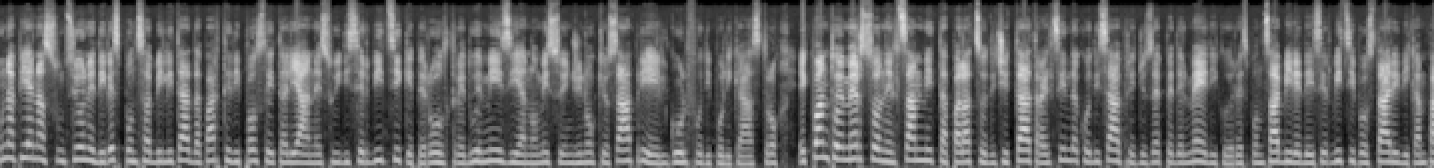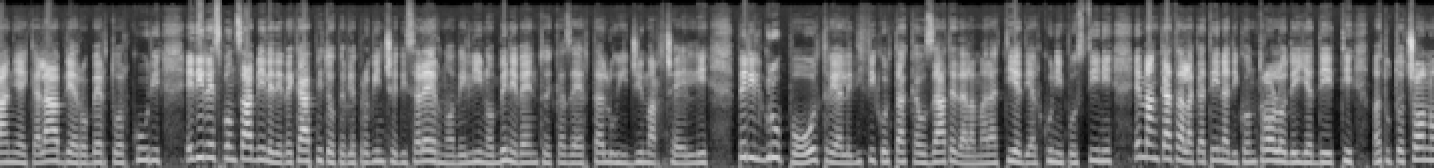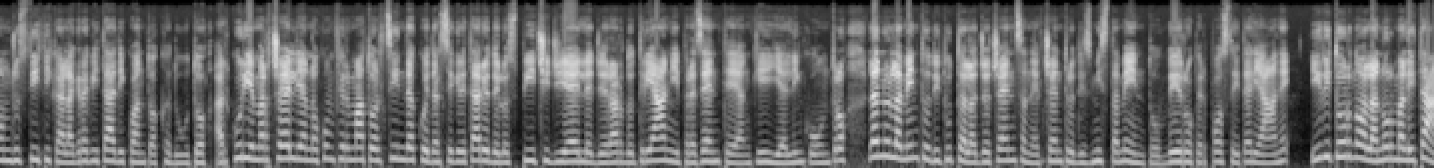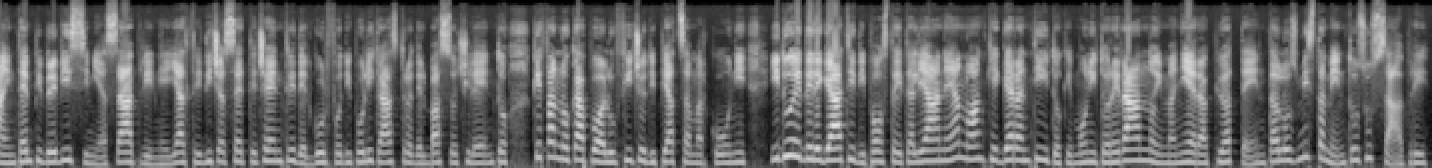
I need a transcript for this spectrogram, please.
una piena assunzione di responsabilità da parte di Poste Italiane sui disservizi che per oltre due mesi hanno messo in ginocchio Sapri e il Golfo di Policastro. E quanto emerso nel summit a Palazzo di Città tra il sindaco di Sapri Giuseppe Del Medico, il responsabile dei servizi postali di Campania e Calabria Roberto Arcuri ed il responsabile del recapito per le province di Salerno, Avellino, Benevento e Caserta Luigi Marcelli. Per il gruppo, oltre alle difficoltà causate dalla malattia di alcuni postini, è mancata la catena di controllo degli addetti, ma tutto ciò non giustifica la gravità di quanto accaduto. Arcuri e Marcelli hanno confermato al sindaco e al segretario dello SPI CGL Gerardo Triani, presente anch'egli all'incontro, l'annullamento di tutta la giacenza nel centro di smistamento, ovvero per poste italiane, il ritorno alla normalità in tempi brevissimi a Sapri e negli altri 17 centri del Golfo di Policastro e del Basso Cilento che fanno capo all'ufficio di Piazza Marconi. I due delegati di Posta Italiane hanno anche garantito che monitoreranno in maniera più attenta lo smistamento su Sapri.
